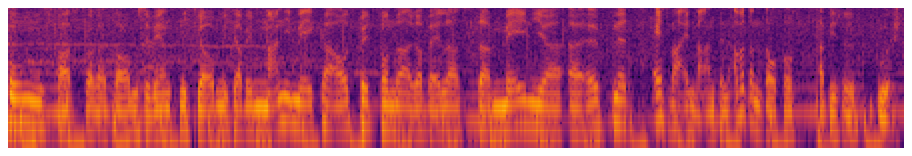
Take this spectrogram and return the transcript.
Unfassbarer Traum, Sie werden es nicht glauben. Ich habe im Moneymaker-Outfit von der Arabella Starmania eröffnet. Es war ein Wahnsinn, aber dann doch auch ein bisschen wurscht.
